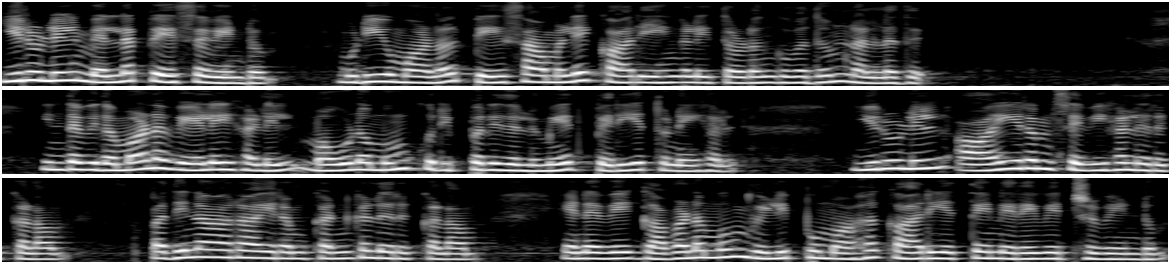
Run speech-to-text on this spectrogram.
இருளில் மெல்ல பேச வேண்டும். முடியுமானால் பேசாமலே காரியங்களை தொடங்குவதும் நல்லது. இந்த விதமான வேலைகளில் மௌனமும் குறிப்பறிதலுமே பெரிய துணைகள். இருளில் ஆயிரம் செவிகள் இருக்கலாம். பதினாறாயிரம் கண்கள் இருக்கலாம். எனவே கவனமும் விழிப்புமாக காரியத்தை நிறைவேற்ற வேண்டும்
